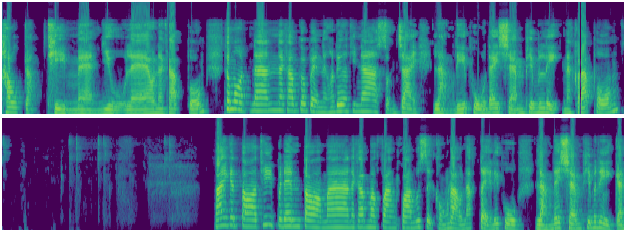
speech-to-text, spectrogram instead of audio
เท่ากับทีมแมนยูแล้วนะครับผมทั้งหมดนั้นนะครับก็เป็นเรื่องที่น่าสนใจหลังลิพูได้แชมป์พรีเมียร์ลีกนะครับผม ไปกันต่อที่ประเด็นต่อมานะครับมาฟังความรู้สึกของเรานักเตะลิพูหลังได้แชมป์พรีเมียร์ลีกกัน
